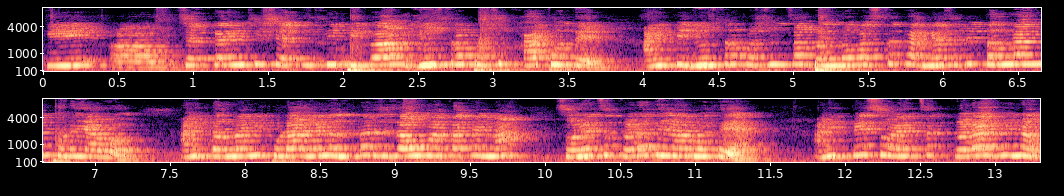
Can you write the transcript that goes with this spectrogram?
की अं, शेतकऱ्यांची शेतीतली पिकं हिंस्त्र पशु खात होते आणि ते हिंस्त्र पशूंचा बंदोबस्त करण्यासाठी तरुणांनी पुढे यावं. आणि तरुणांनी पुढे आल्यानंतर जिजाऊ माता त्यांना सोन्याचं कडं देणार होत्या आणि ते सोन्याचं कडं घेणं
